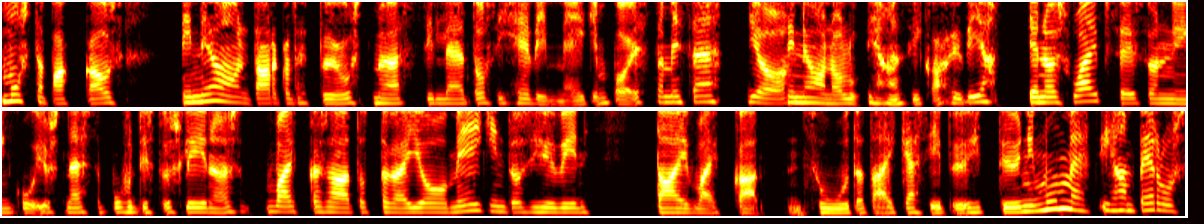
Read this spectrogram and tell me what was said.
musta pakkaus. Niin ne on tarkoitettu just myös silleen tosi heavy meikin poistamiseen. Joo. Niin ne on ollut ihan sika hyviä. Ja noissa wipeseissa on niinku just näissä puhdistusliinoissa, vaikka saa totta kai joo meikin tosi hyvin, tai vaikka suuta tai käsi pyyhittyy, niin mun mielestä ihan perus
